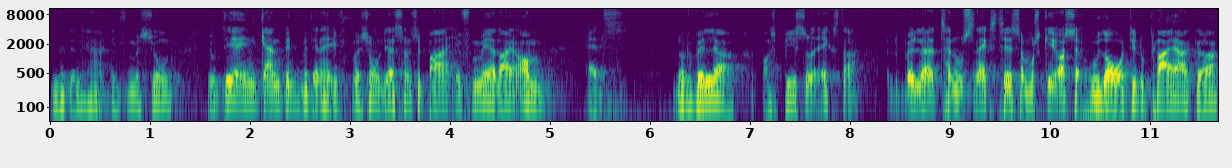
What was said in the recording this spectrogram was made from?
med den her information? Jo, det jeg egentlig gerne vil med den her information, det er sådan set bare at informere dig om, at når du vælger at spise noget ekstra, du vælger at tage nogle snacks til, som måske også er ud over det, du plejer at gøre,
